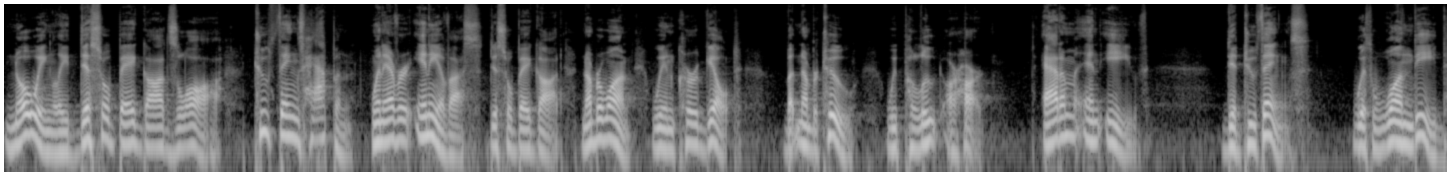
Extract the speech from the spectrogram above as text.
knowingly disobey God's law, two things happen whenever any of us disobey God. Number one, we incur guilt. But number two, we pollute our heart. Adam and Eve did two things with one deed.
